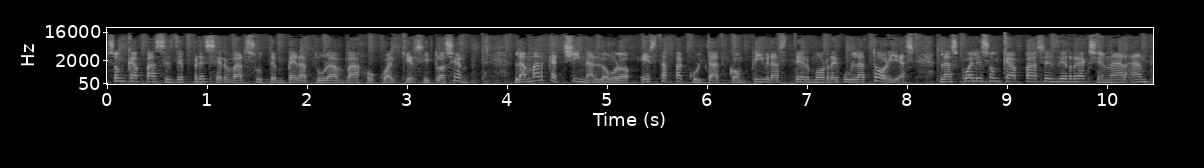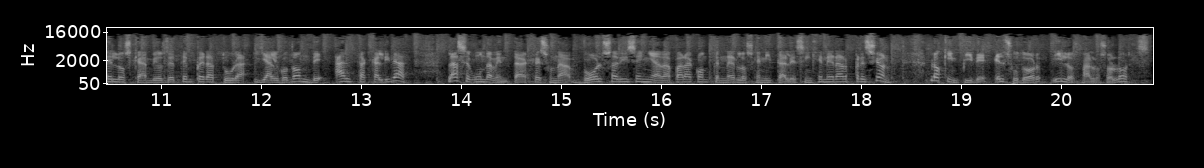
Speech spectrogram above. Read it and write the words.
son capaces de preservar su temperatura bajo cualquier situación. La marca china logró esta facultad con fibras termorregulatorias, las cuales son capaces de reaccionar ante los cambios de temperatura y algodón de alta calidad la segunda ventaja es una bolsa diseñada para contener los genitales sin generar presión, lo que impide el sudor y los malos olores.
